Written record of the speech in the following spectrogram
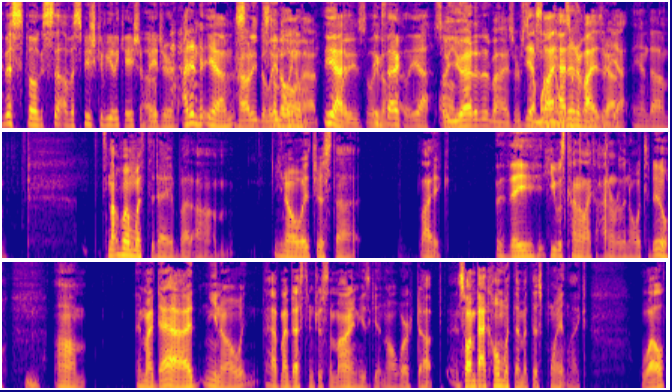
misspoke of a speech communication major. I didn't. Yeah, I'm howdy delete all of that. Yeah, please delete exactly. Yeah. So um, you had an advisor. Yeah, so I had an advisor. Yeah. yeah, and um, it's not who I'm with today, but um, you know, it just uh, like they he was kind of like I don't really know what to do. Mm. Um, and my dad, you know, have my best interest in mind. He's getting all worked up, and so I'm back home with them at this point. Like, well,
